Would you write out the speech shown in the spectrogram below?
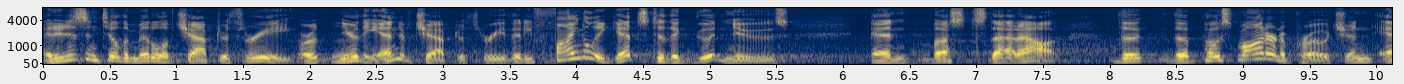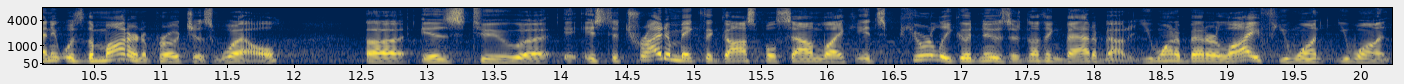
And it isn't until the middle of chapter 3, or near the end of chapter 3, that he finally gets to the good news and busts that out. The, the postmodern approach, and, and it was the modern approach as well, uh, is to uh, is to try to make the gospel sound like it's purely good news. There's nothing bad about it. You want a better life. You want you want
